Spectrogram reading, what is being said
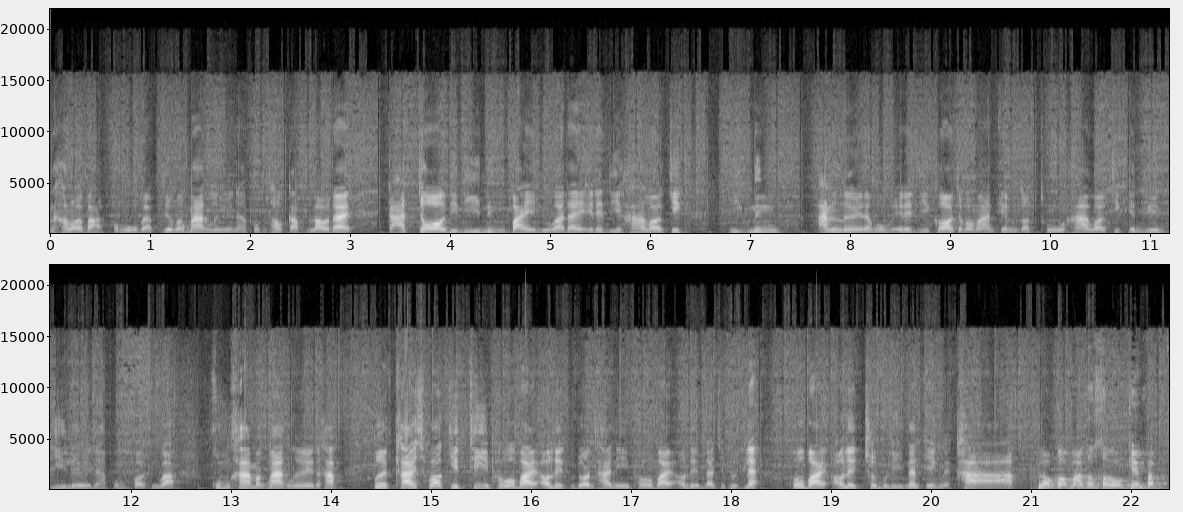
4,500 บาท โอ้โห แบบเยอะมากๆเลยนะครับผมเท่ากับเราได้การ์ดจอดีๆ 1 ใบ หรือว่าได้ SSD 500 g b อีก 1 อันเลยนะผม SSD ก็จะประมาณ M.2 500 g b NVMe เลยนะครับผมก็ถือว่า คุ้มค่ามากๆเลยนะครับ เปิดขายเฉพาะกิจที่ Power by Outlet อุดรธานี Power by Outlet ราชพฤกษ์และ Power by Outlet ชลบุรีนั่นเองนะครับ เราก็มาทดสอบเกม PUBG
